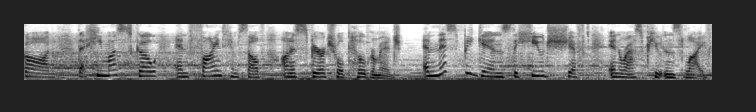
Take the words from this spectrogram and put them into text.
God that he must go and find himself on a spiritual pilgrimage. And this begins the huge shift in Rasputin's life.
